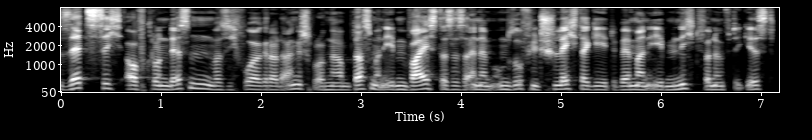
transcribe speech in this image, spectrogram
setzt sich aufgrund dessen, was ich vorher gerade angesprochen habe, dass man eben weiß, dass es einem um so viel schlechter geht, wenn man eben nicht vernünftig ist,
